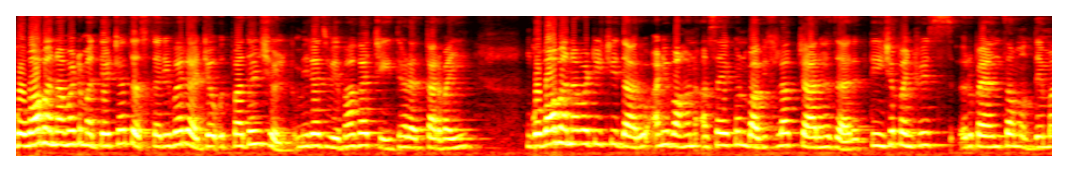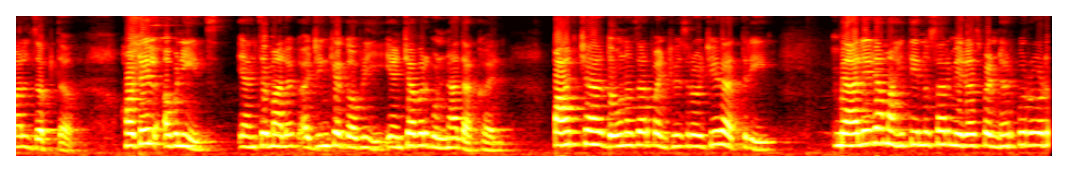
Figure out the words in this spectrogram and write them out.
गोवा बनावट मद्याच्या तस्करीवर राज्य उत्पादन शुल्क मिरज विभागाची धडक कारवाई. गोवा बनावटीची दारू आणि वाहन असा एकूण बावीस लाख चार हजार तीनशे पंचवीस रुपयांचा मुद्देमाल जप्त. हॉटेल अवनीज यांचे मालक अजिंक्य गवळी यांच्यावर गुन्हा दाखल. पाच चार दोन हजार पंचवीस रोजी रात्री मिळालेल्या माहितीनुसार मिरज पंढरपूर रोड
